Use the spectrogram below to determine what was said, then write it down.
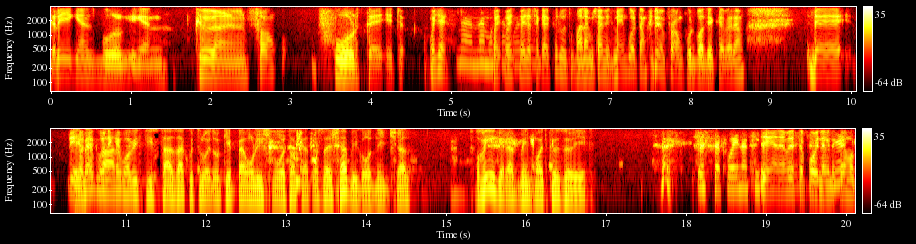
Regensburg, igen, Köln, Frankfurt, Ugye? Nem, nem vagy, vagy, vagy csak elkerültük, már nem is elnézést. Én voltam külön Frankfurtba, azért keverem. De én megvárom, nekem... amíg tisztázzák, hogy tulajdonképpen hol is voltak, hát aztán semmi gond nincsen. A végeredményt majd közöljék. Összefolynak itt. Igen, nem összefolynak nekem a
